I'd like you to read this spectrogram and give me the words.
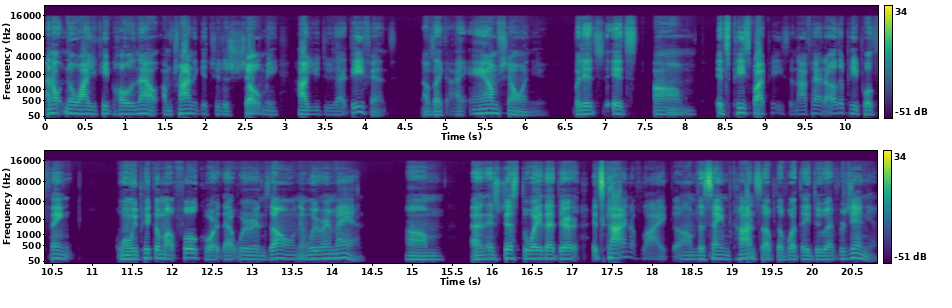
I don't know why you keep holding out. I'm trying to get you to show me how you do that defense. I was like, I am showing you, but it's, it's, um, it's piece by piece. And I've had other people think when we pick them up full court that we're in zone and we're in man. Um, and it's just the way that they're. It's kind of like um, the same concept of what they do at Virginia.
